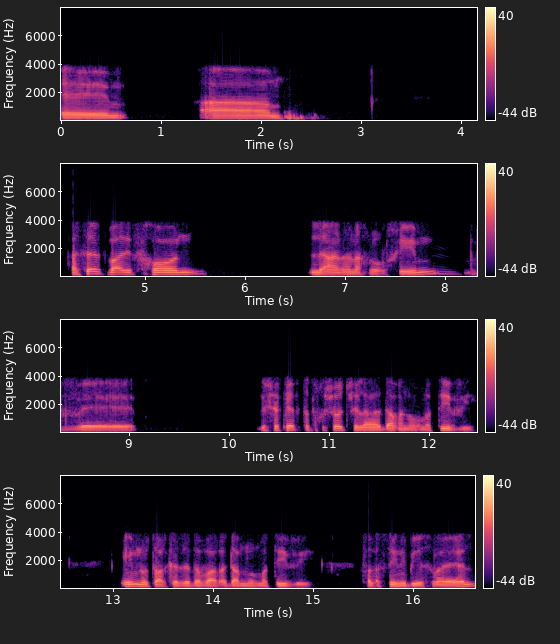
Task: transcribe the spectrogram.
אה, אה, הסרט בא לבחון לאן אנחנו הולכים mm. ולשקף את התחושות של האדם הנורמטיבי. אם נותר כזה דבר, אדם נורמטיבי פלסטיני בישראל,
